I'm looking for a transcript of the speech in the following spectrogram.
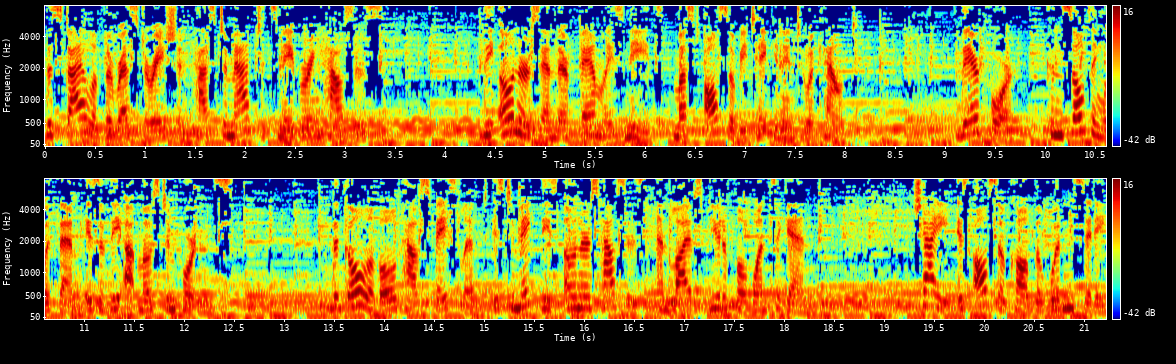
The style of the restoration has to match its neighboring houses. The owners and their families' needs must also be taken into account. Therefore, consulting with them is of the utmost importance. The goal of Old House Facelift is to make these owners' houses and lives beautiful once again. Chiayi is also called the Wooden City.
